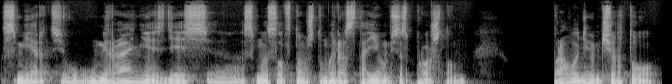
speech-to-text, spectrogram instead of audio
смерть, умирание здесь э, смысл в том, что мы расстаемся с прошлым, проводим черту,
